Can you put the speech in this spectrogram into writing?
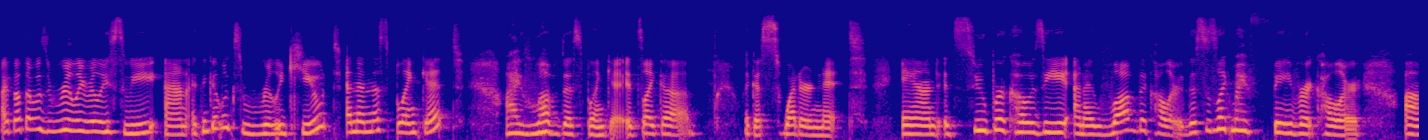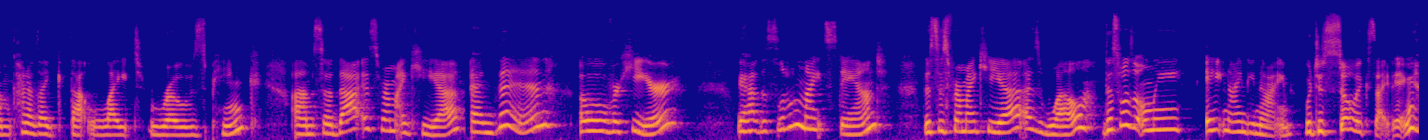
I thought that was really, really sweet and I think it looks really cute. And then this blanket, I love this blanket. It's like a like a sweater knit and it's super cozy and I love the color. This is like my favorite color, um, kind of like that light rose pink. Um, so that is from Ikea. And then over here, we have this little nightstand. This is from Ikea as well. This was only $8.99, which is so exciting.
